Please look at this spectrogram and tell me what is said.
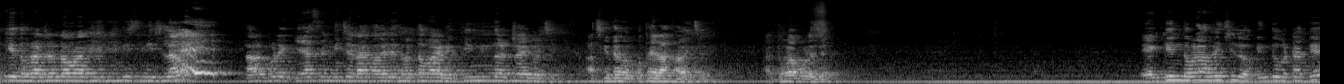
ইঁদুরকে ধরার জন্য আমরা কিছু জিনিস নিয়েছিলাম। তারপরে গ্যাসের নিচে রাখা হয়েছে ধরতে পারিনি। তিন দিন ধরে ট্রাই করছি। আজকে দেখো কোথায় রাখা হয়েছে। আর ধরা পড়েছে। একদিন ধরা হয়েছিল, কিন্তু ওটাকে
